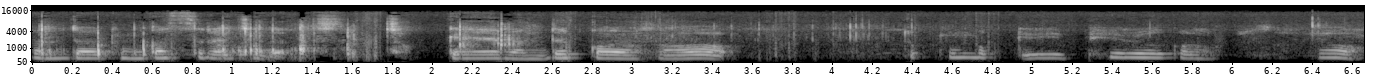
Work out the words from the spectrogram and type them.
먼저 돈가스를 제가 적게 만들 거여서 조금밖에 필요가 없어요.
